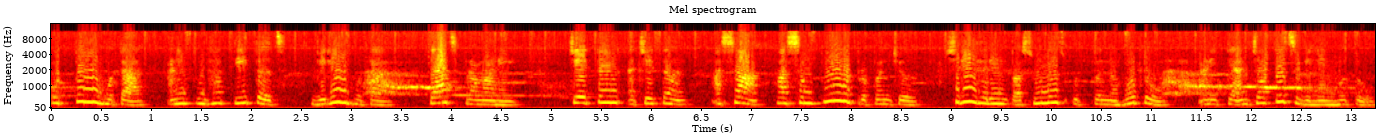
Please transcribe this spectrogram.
उत्पन्न होतात आणि पुन्हा तीतच विलीन होतात. त्याचप्रमाणे चेतन अचेतन असा हा संपूर्ण प्रपंच श्रीहरींपासूनच उत्पन्न होतो आणि त्यांच्यातच विलीन होतो.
